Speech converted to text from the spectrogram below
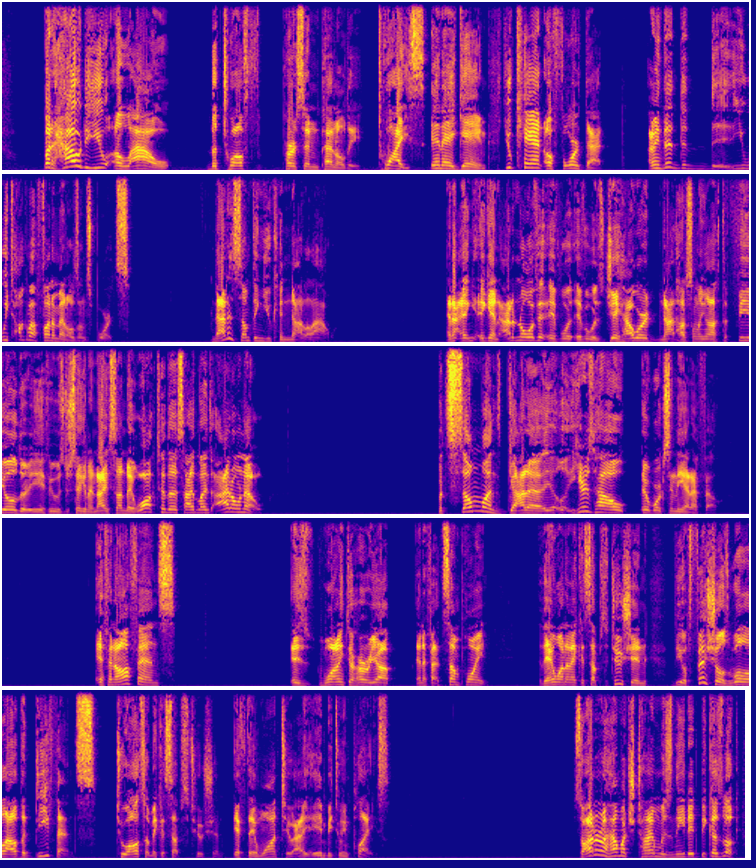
But how do you allow the 12th person penalty twice in a game. You can't afford that. I mean, the, the, the, you, we talk about fundamentals in sports. That is something you cannot allow. And I, again, I don't know if it, if, if it was Jaye Howard not hustling off the field or if he was just taking a nice Sunday walk to the sidelines. I don't know. But someone's gotta. Here's how it works in the NFL. If an offense is wanting to hurry up, and if at some point they want to make a substitution, the officials will allow the defense to also make a substitution if they want to in between plays. So I don't know how much time was needed because look,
